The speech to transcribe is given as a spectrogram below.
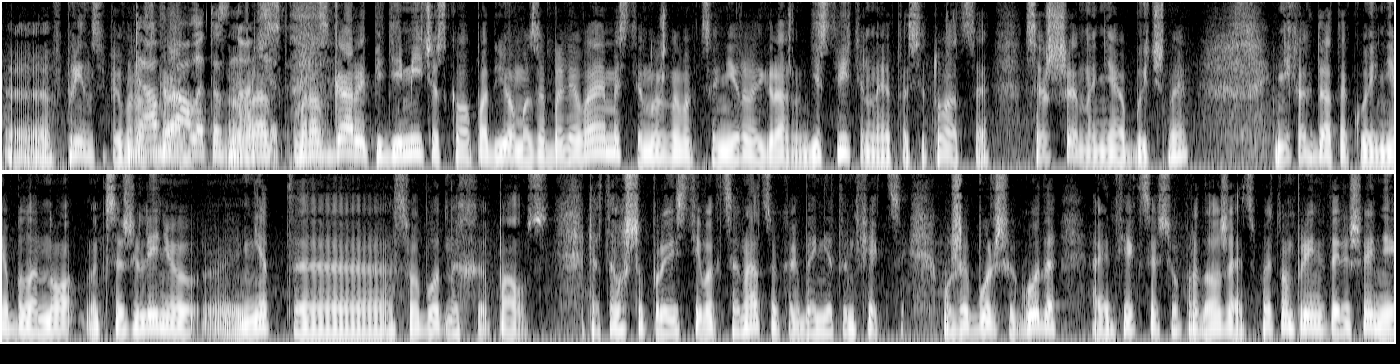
э, в принципе, в да, разгар, это значит. В, раз, в разгар эпидемического подъема заболеваемости нужно вакцинировать граждан. Действительно, эта ситуация совершенно необычная, никогда такое не было, но, к сожалению, нет э, свободных пауз для того, чтобы провести вакцинацию, когда нет инфекции. Уже больше года, а инфекция все продолжается. Поэтому принято решение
